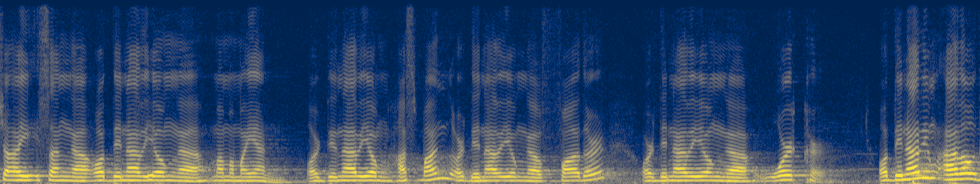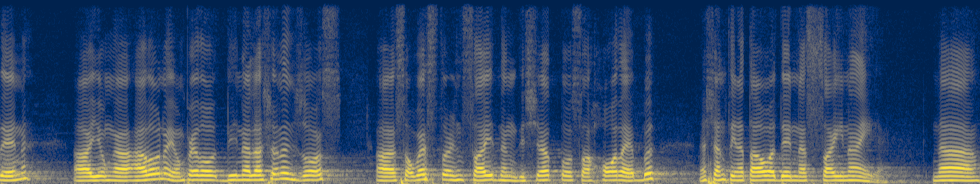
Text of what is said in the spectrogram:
siya ay isang uh, ordinaryong uh, mamamayan ordinaryong husband, ordinaryong uh, father, ordinaryong uh, worker. Ordinaryong araw din, uh, yung uh, araw na yun, pero dinala siya ng Diyos uh, sa western side ng disyerto sa Horeb, na siyang tinatawag din na Sinai. Na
